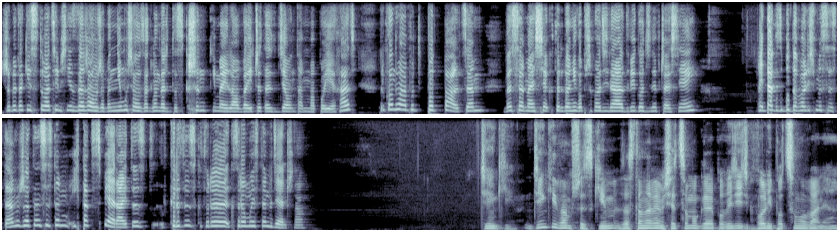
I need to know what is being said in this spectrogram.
żeby takie sytuacje mi się nie zdarzały, żeby on nie musiał zaglądać do skrzynki mailowej, czytać, gdzie on tam ma pojechać, tylko on ma pod, pod palcem w SMS-ie, który do niego przychodzi na dwie godziny wcześniej. I tak zbudowaliśmy system, że ten system ich tak wspiera i to jest kryzys, który, któremu jestem wdzięczna. Dzięki. Dzięki Wam wszystkim. Zastanawiam się, co mogę powiedzieć gwoli podsumowania.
